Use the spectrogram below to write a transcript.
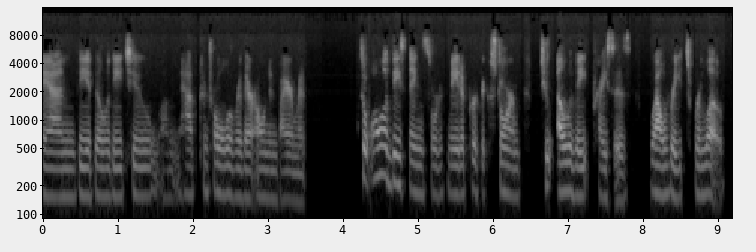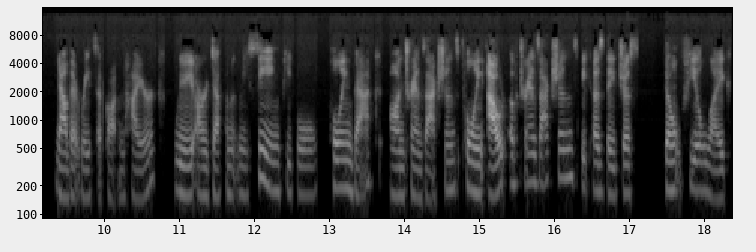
and the ability to um, have control over their own environment. So all of these things sort of made a perfect storm to elevate prices while rates were low. Now that rates have gotten higher, we are definitely seeing people pulling back on transactions, pulling out of transactions because they just don't feel like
